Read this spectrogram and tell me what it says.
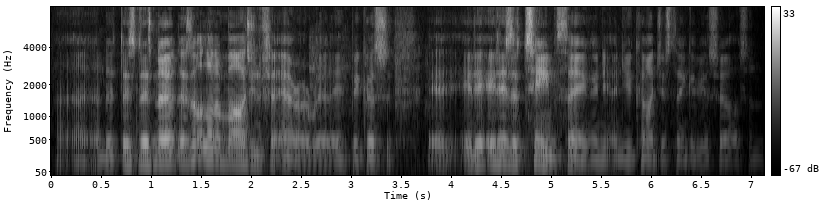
uh, and there's there's no there's not a lot of margin for error really because it, it, it is a team thing and and you can't just think of yourselves and.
